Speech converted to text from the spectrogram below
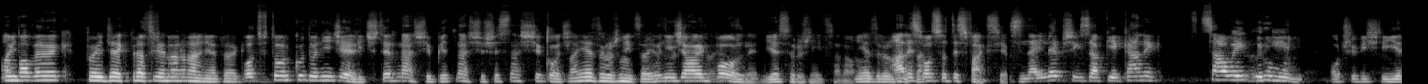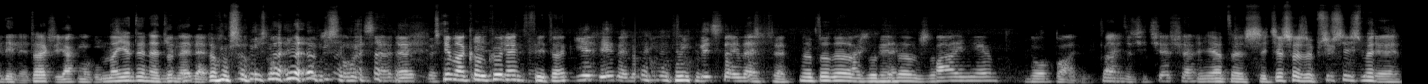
A Powiedz- Pawełek Powiedział, jak pracuję wtorku- normalnie, tak. od wtorku do niedzieli 14, 15, 16 godzin. No jest różnica. Jest Poniedziałek różnica. wolny, jest różnica, no. Jest różnica. Ale są satysfakcje. Z najlepszych zapiekanek w całej Rumunii. Oczywiście jedyne, Tak. także jak mogą No jedyne, to, Nie najlepsze. to muszą być najlepsze. Muszą być najlepsze. Nie ma konkurencji, tak? Jedyne, no muszą być najlepsze. No to dobrze, to dobrze. Fajnie, dokładnie. Bardzo się cieszę. Ja też się cieszę, że przyszliśmy.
